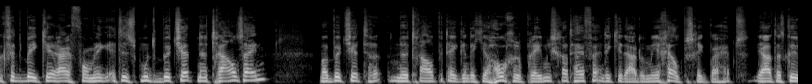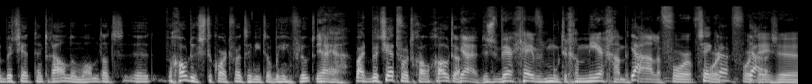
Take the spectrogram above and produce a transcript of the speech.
ik vind het een beetje een rare formulering. Het is, moet budgetneutraal zijn. Maar budgetneutraal betekent dat je hogere premies gaat heffen en dat je daardoor meer geld beschikbaar hebt. Ja, dat kun je budgetneutraal noemen, omdat eh, het begrotingstekort wordt er niet op beïnvloed. ja, ja. Maar het budget wordt gewoon groter. Ja, dus werkgevers moeten gaan meer gaan betalen voor, zeker. voor, voor Ja. deze Ja, ja,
